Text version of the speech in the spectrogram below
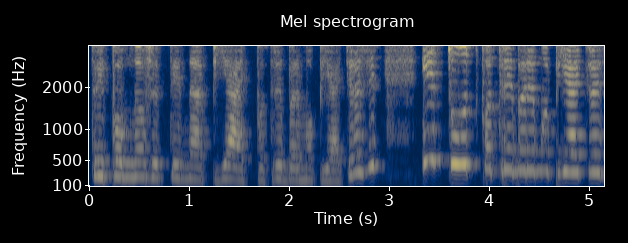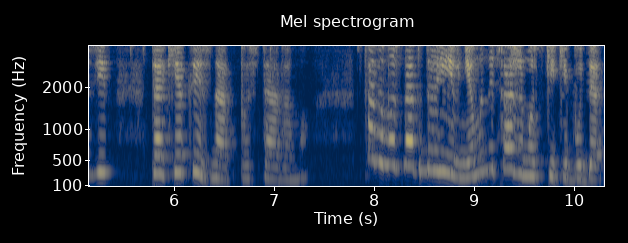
3 помножити на 5, по 3 беремо 5 разів. І тут по 3 беремо 5 разів. Так, який знак поставимо? Ставимо знак дорівнює. Ми не кажемо, скільки буде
